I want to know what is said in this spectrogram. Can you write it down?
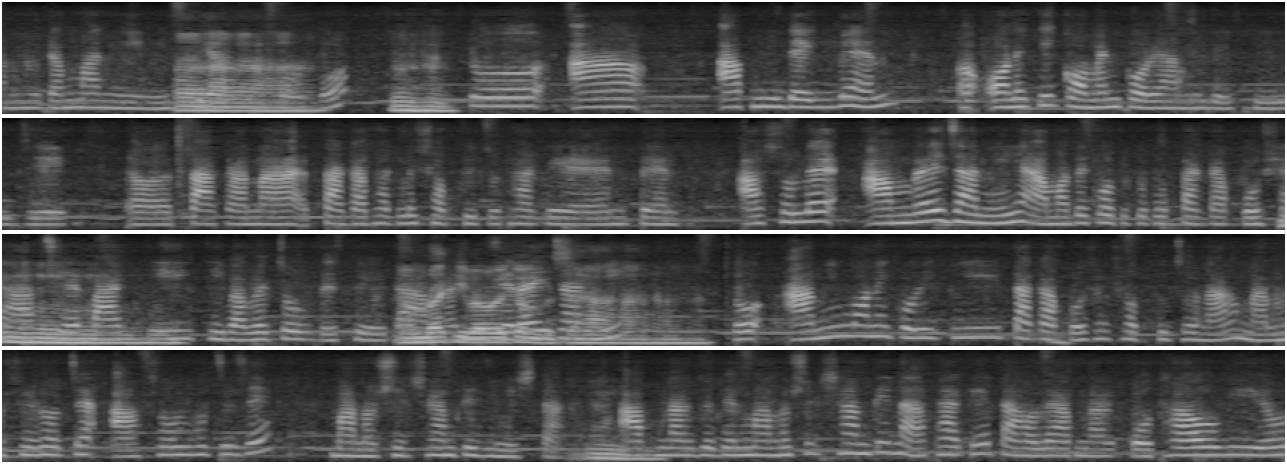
আমি ওটা মানিয়ে নিছি হ্যাঁ, হ্যাঁ, হ্যাঁ। বলব হুম। তো আহ, আপনি দেখবেন অনেকেই কমেন্ট করে আমি দেখি যে টাকা না টাকা থাকলে সবকিছু থাকে এন তেন আসলে আমরাই জানি আমাদের কতটুকু টাকা পয়সা আছে বা কি কীভাবে চলতেছে এটা আমরা নিজেরাই জানি। হ্যাঁ হ্যাঁ হ্যাঁ। তো আমি মনে করি কি টাকা পয়সা সবকিছু না মানুষের হচ্ছে আসল হচ্ছে যে মানসিক শান্তি জিনিসটা। আপনার যদি মানসিক শান্তি না থাকে তাহলে আপনার কোথাও গিয়েও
